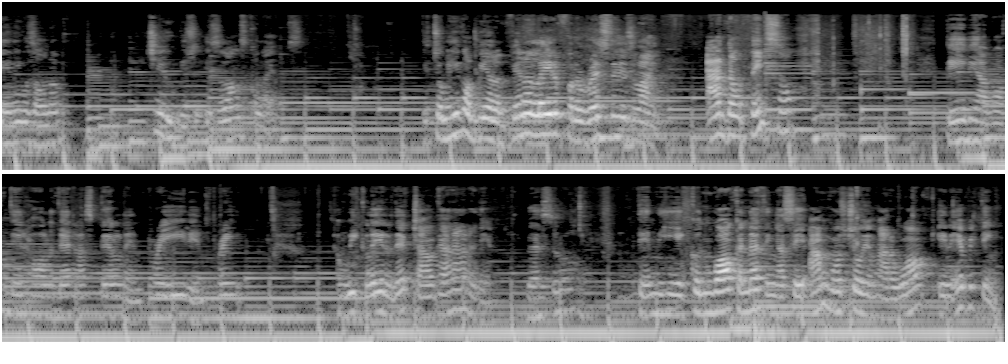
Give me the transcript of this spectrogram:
Then he was on a tube. His, his lungs collapsed. They told me he's gonna be on a ventilator for the rest of his life. I don't think so. Baby, I walked that hall of that hospital and prayed and prayed. A week later, that child got out of there. That's the Lord. Then he couldn't walk or nothing. I said, I'm gonna show him how to walk and everything.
